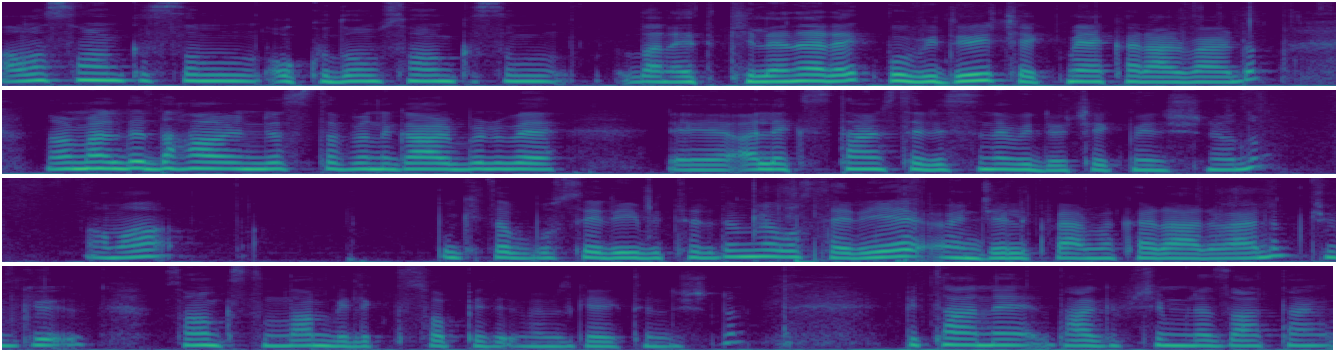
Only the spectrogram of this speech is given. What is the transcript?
Ama son kısım, okuduğum son kısımdan etkilenerek bu videoyu çekmeye karar verdim. Normalde daha önce Stephen Garber ve e, Alex Stern serisine video çekmeyi düşünüyordum. Ama bu kitabı, bu seriyi bitirdim ve bu seriye öncelik verme kararı verdim. Çünkü son kısımdan birlikte sohbet etmemiz gerektiğini düşündüm. Bir tane takipçimle zaten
